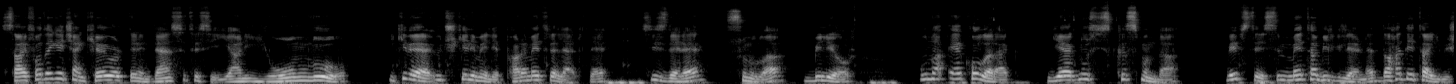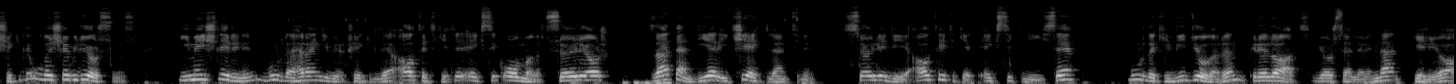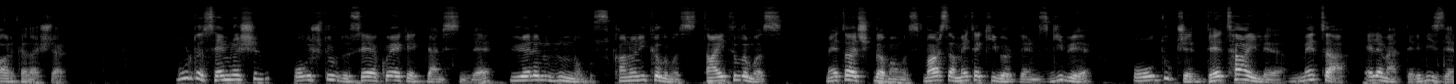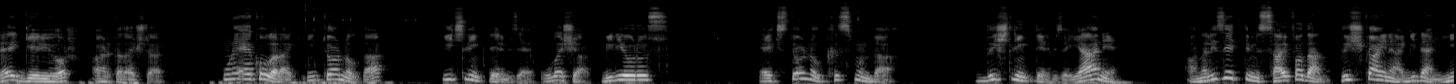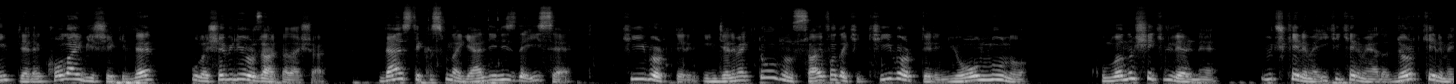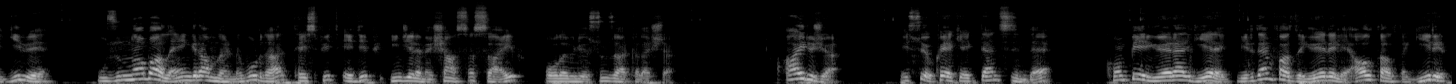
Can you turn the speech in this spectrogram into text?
sayfada geçen keywordlerin density'si yani yoğunluğu 2 veya 3 kelimeli parametreler de sizlere sunulabiliyor. Buna ek olarak diagnosis kısmında web sitesi meta bilgilerine daha detaylı bir şekilde ulaşabiliyorsunuz. Image'lerinin burada herhangi bir şekilde alt etiketi eksik olmalı söylüyor. Zaten diğer iki eklentinin söylediği alt etiket eksikliği ise buradaki videoların preload görsellerinden geliyor arkadaşlar. Burada SEMrush'ın oluşturduğu SEO Quick eklentisinde URL uzunluğumuz, canonical'ımız, title'ımız, meta açıklamamız, varsa meta keywordlerimiz gibi oldukça detaylı meta elementleri bizlere geliyor arkadaşlar. Buna ek olarak internal'da iç linklerimize ulaşabiliyoruz. External kısmında dış linklerimize yani analiz ettiğimiz sayfadan dış kaynağa giden linklere kolay bir şekilde ulaşabiliyoruz arkadaşlar. Density kısmına geldiğinizde ise keywordlerin incelemekte olduğunuz sayfadaki keywordlerin yoğunluğunu, kullanım şekillerini 3 kelime, 2 kelime ya da 4 kelime gibi uzunluğa bağlı engramlarını burada tespit edip inceleme şansına sahip olabiliyorsunuz arkadaşlar. Ayrıca SEO Quick eklentisinde compare URL diyerek birden fazla URL'i alt alta girip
